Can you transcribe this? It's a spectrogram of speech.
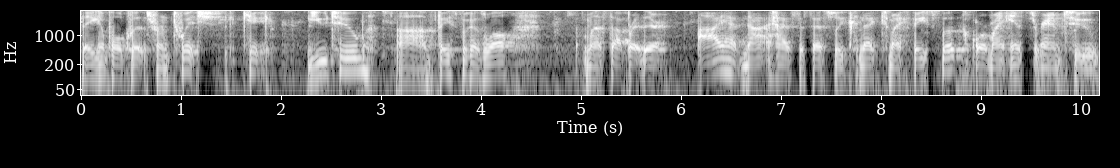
they can pull clips from Twitch, Kick, YouTube, um, Facebook as well. I'm gonna stop right there. I have not had successfully connect to my Facebook or my Instagram to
